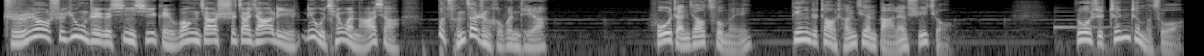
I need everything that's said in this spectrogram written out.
只要是用这个信息给汪家施加压力，六千万拿下不存在任何问题啊。”胡展娇蹙眉，盯着赵长健打量许久。若是真这么做，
